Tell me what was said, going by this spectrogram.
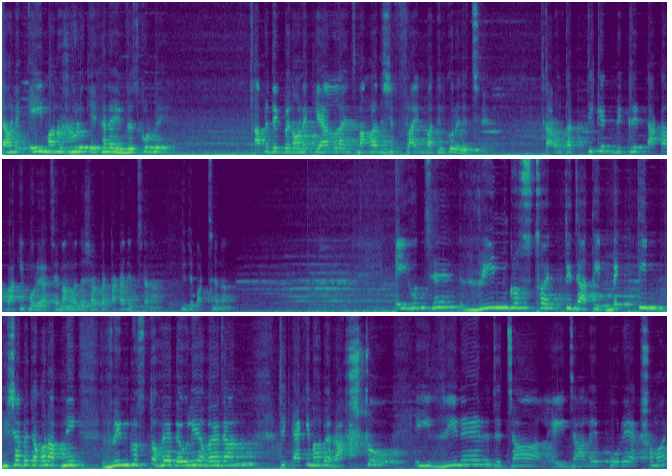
তাহলে এই মানুষগুলো কি এখানে ইনভেস্ট করবে? আপনি দেখবেন অনেক এয়ারলাইন্স বাংলাদেশে ফ্লাইট বাতিল করে দিচ্ছে। কারণ তার টিকিট বিক্রির টাকা বাকি পড়ে আছে। বাংলাদেশ সরকার টাকা দিচ্ছে না, দিতে পারছে না। এই হচ্ছে ঋণগ্রস্ত একটি জাতি। ব্যক্তি হিসাবে যখন আপনি ঋণগ্রস্ত হয়ে দেউলিয়া হয়ে যান, ঠিক একইভাবে রাষ্ট্র এই ঋণের যে জাল, এই জালে পড়ে একসময়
